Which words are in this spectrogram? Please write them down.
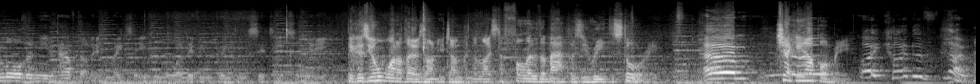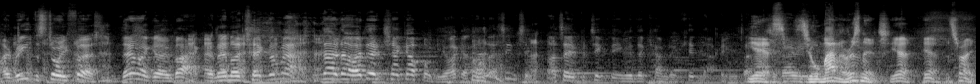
more than you have done it. It makes it even more a living, breathing city to me. because you're one of those, aren't you, Duncan, that likes to follow the map as you read the story? Um, Checking up on me. I kind of no. I read the story first, then I go back, and then I check them out. No, no, I don't check up on you. I go, oh, that's interesting. I'd say particularly with the Camden kidnapping. that Yes, very- it's your manner, isn't it? Yeah, yeah, that's right.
